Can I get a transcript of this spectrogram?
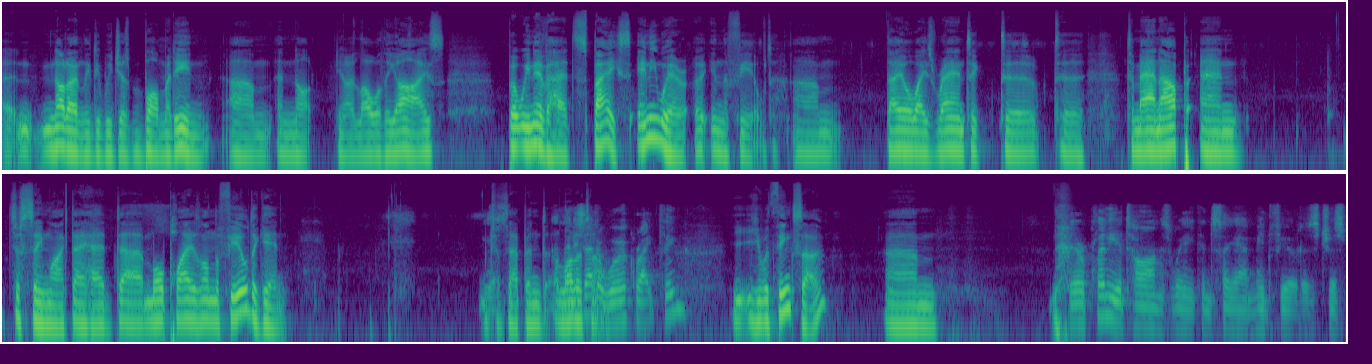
Uh, not only did we just bomb it in um, and not you know lower the eyes, but we never had space anywhere uh, in the field. Um, they always ran to, to, to, to man up and just seemed like they had uh, more players on the field again, which yeah. has happened a and lot of times. Is that a work rate thing? You, you would think so. Um, there are plenty of times where you can see our midfielders just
